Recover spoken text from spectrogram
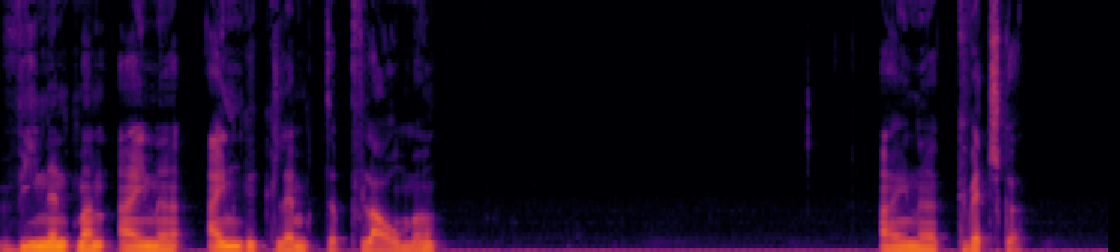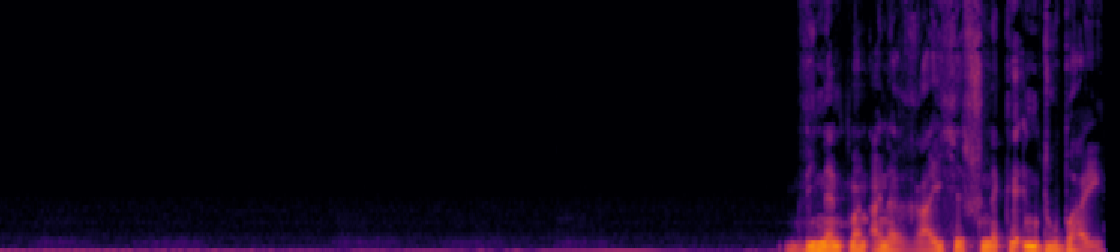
Wie nennt man eine eingeklemmte Pflaume? Eine Quetschke. Wie nennt man eine reiche Schnecke in Dubai?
